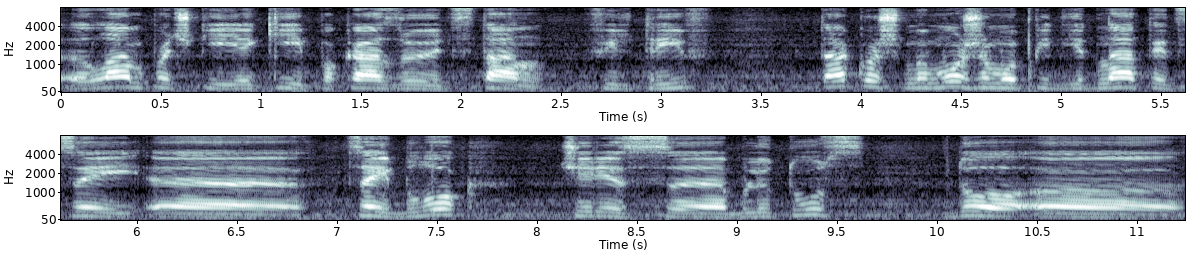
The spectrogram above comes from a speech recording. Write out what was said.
лампочки, які показують стан фільтрів. Також ми можемо під'єднати цей, е, цей блок через е, Bluetooth до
